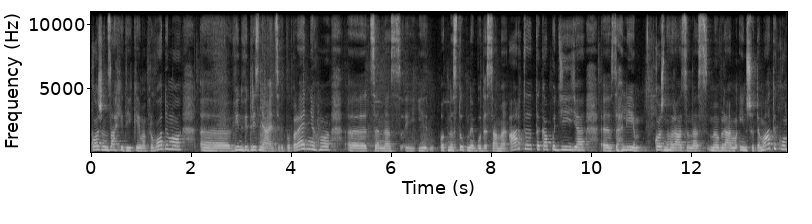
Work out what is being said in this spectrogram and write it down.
Кожен захід, який ми проводимо, він відрізняється від попереднього. Це в нас і- от наступний буде саме арт, така подія. Взагалі, кожного разу в нас ми обираємо іншу тематику.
